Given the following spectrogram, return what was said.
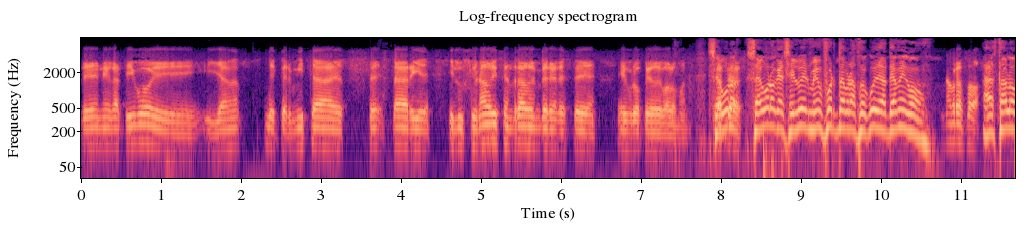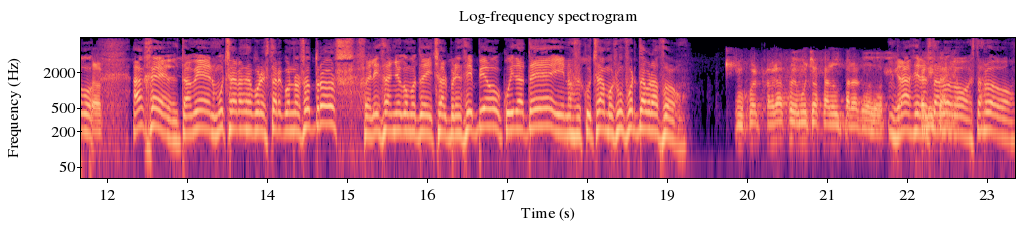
dé negativo y, ya me permita estar ilusionado y centrado en ver este europeo de balonmano. Seguro, seguro que sí, Luismi. Un fuerte abrazo. Cuídate, amigo. Un abrazo. Hasta luego. Ángel, también muchas gracias por estar con nosotros. Feliz año, como te he dicho al principio. Cuídate y nos escuchamos. Un fuerte abrazo. Un fuerte abrazo y mucha salud para todos. Gracias, hasta luego. Hasta luego.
